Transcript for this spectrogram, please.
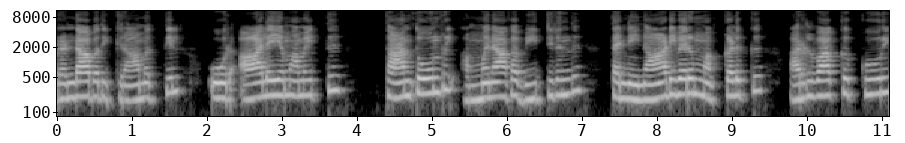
பிரண்டாபதி கிராமத்தில் ஓர் ஆலயம் அமைத்து தான் தோன்றி அம்மனாக வீற்றிருந்து தன்னை நாடி வரும் மக்களுக்கு அருள்வாக்கு கூறி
